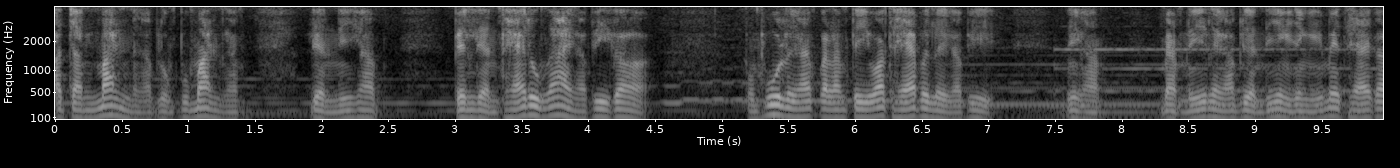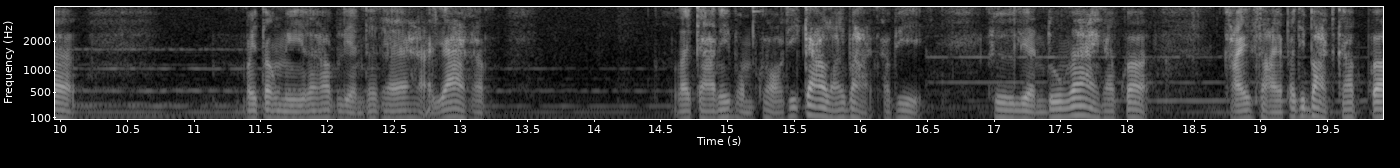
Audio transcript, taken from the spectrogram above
อาจารย์มั่นนะครับหลวงปู่มั่นครับเหรียญนี้ครับเป็นเหรียญแท้ดูง่ายครับ พี่ก็ผมพูดเลยครับการันตีว่าแท้ไปเลยครับพี่นี่ครับ แบบนี้เลยครับเหรียญนี้อย่างอย่างนี้ไม่แท้ก็ ไม่ต้องมีแล้วครับเหรียญแท้ๆหายากครับ รายการนี้ผมขอที่ 900 บาทครับพี่ คือเหรียญดูง่ายครับ ก็ขายสายปฏิบัติครับ ก็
